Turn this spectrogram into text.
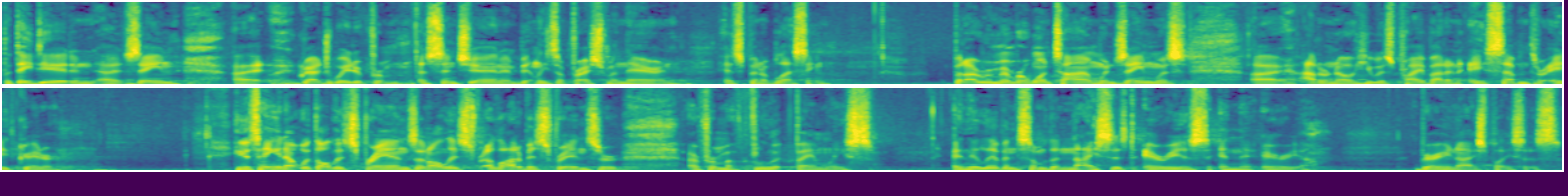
But they did, and uh, Zane uh, graduated from Ascension, and Bentley's a freshman there, and it's been a blessing. But I remember one time when Zane was, uh, I don't know, he was probably about an eighth, seventh or eighth grader. He was hanging out with all his friends, and all his, a lot of his friends are, are from affluent families, and they live in some of the nicest areas in the area. Very nice places.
